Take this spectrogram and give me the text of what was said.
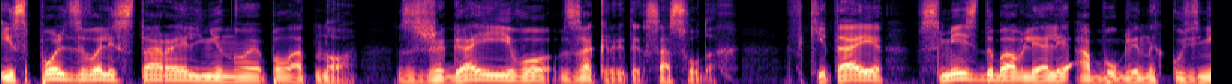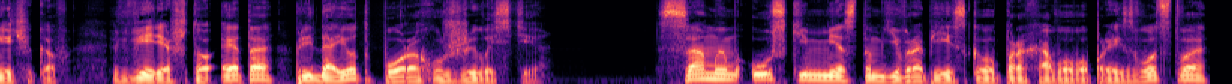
Использовали старое льняное полотно, сжигая его в закрытых сосудах. В Китае в смесь добавляли обугленных кузнечиков, веря, что это придает пороху живости. Самым узким местом европейского порохового производства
